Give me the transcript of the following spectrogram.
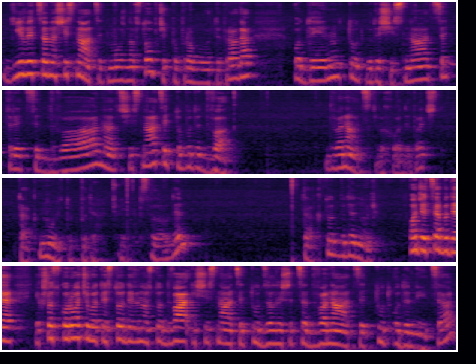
ділиться на 16. Можна в стовпчик попробувати, правда? 1, тут буде 16, 32, на 16 то буде 2. 12 виходить, бачите? Так, 0 тут буде. Чого я написала 1? Так, тут буде 0. Отже, це буде, якщо скорочувати 192 і 16, тут залишиться 12, тут одиниця.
